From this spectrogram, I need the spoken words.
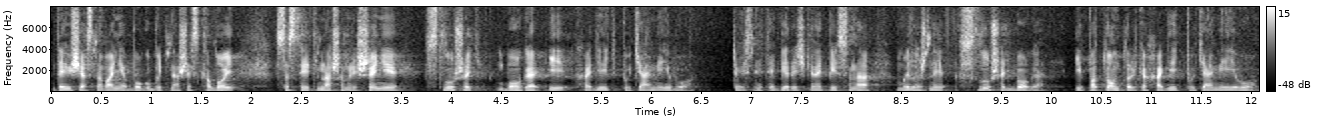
дающая основание Богу быть нашей скалой, состоит в нашем решении слушать Бога и ходить путями Его. То есть на этой бирочке написано, мы должны слушать Бога и потом только ходить путями Его.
